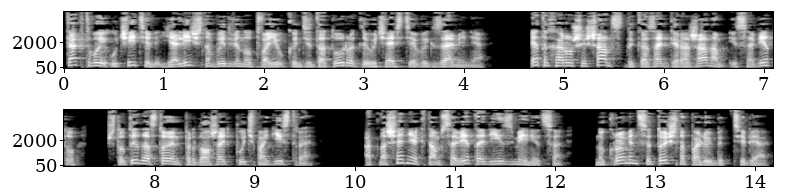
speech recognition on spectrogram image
Как твой учитель, я лично выдвину твою кандидатуру для участия в экзамене. Это хороший шанс доказать горожанам и совету, что ты достоин продолжать путь магистра. Отношение к нам совета не изменится, но кроменцы точно полюбят тебя.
